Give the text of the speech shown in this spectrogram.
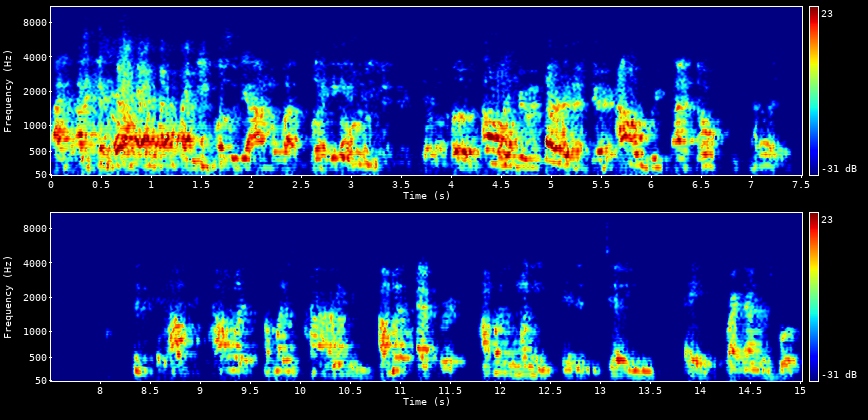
I, I, I keep up with that, I don't know why, but the only, Uh, I don't agree with that, I don't agree, I don't, because how, how much, how much time, how much effort, how much money is it to tell you, hey, write down this book?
